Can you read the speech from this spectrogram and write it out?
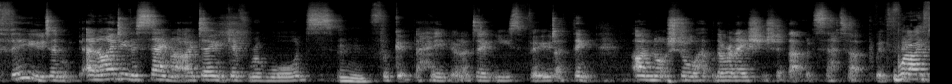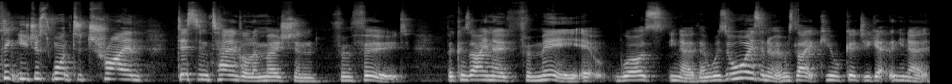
food and and I do the same. Like I don't give rewards Mm. for good behaviour and I don't use food. I think I'm not sure the relationship that would set up with food. Well, I think you just want to try and disentangle emotion from food. Because I know for me, it was, you know, there was always, and it was like, you're good, you get, you know,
